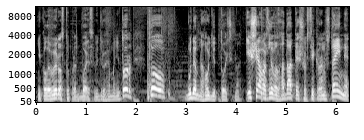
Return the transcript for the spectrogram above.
І коли виросту, придбаю собі другий монітор, то буде в нагоді точно. І ще важливо згадати, що всі кронштейни,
